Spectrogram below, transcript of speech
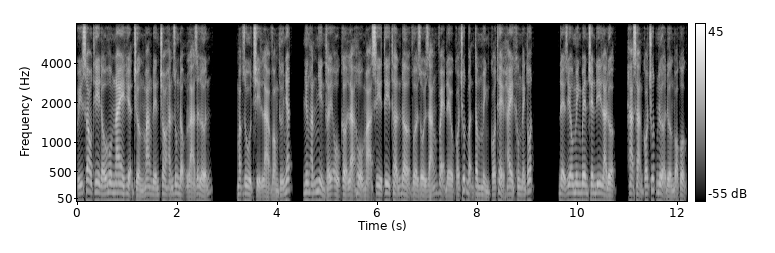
Quý sau thi đấu hôm nay hiện trường mang đến cho hắn rung động là rất lớn. Mặc dù chỉ là vòng thứ nhất nhưng hắn nhìn thấy ổ cờ lạ hổ mạ city thần đờ vừa rồi dáng vẻ đều có chút bận tâm mình có thể hay không đánh tốt. Để diêu minh bên trên đi là được, hạ sản có chút nửa đường bỏ cuộc,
